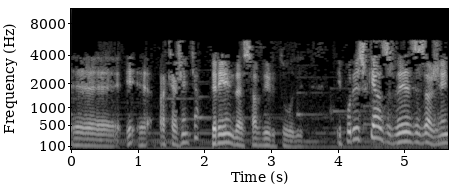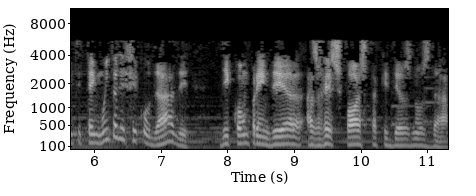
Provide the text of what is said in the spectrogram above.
é, é, para que a gente aprenda essa virtude. E por isso que às vezes a gente tem muita dificuldade de compreender as respostas que Deus nos dá.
